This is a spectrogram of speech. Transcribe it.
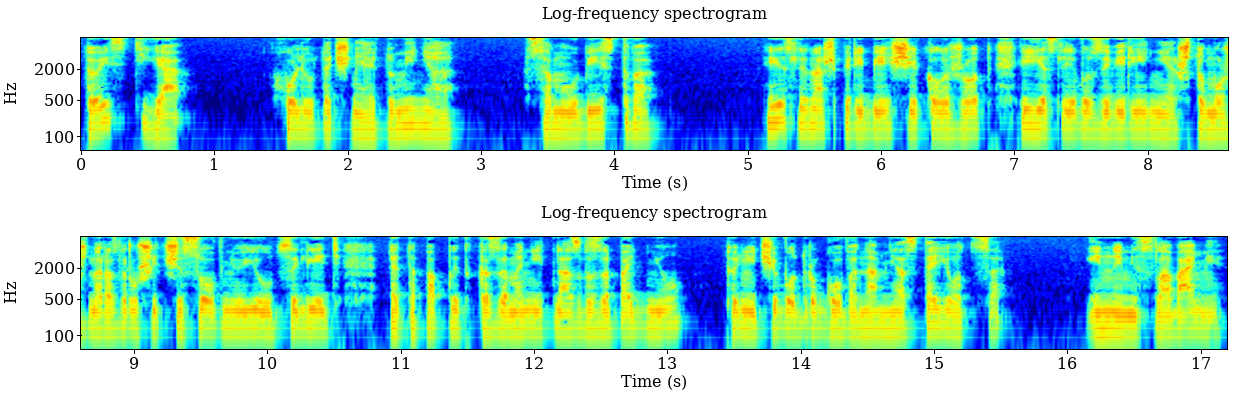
То есть я. Холли уточняет у меня. Самоубийство? Если наш перебежчик лжет, и если его заверение, что можно разрушить часовню и уцелеть, это попытка заманить нас в западню, то ничего другого нам не остается. Иными словами,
